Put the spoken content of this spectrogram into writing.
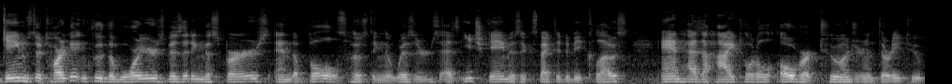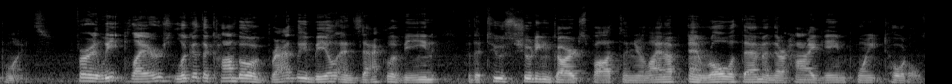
Games to target include the Warriors visiting the Spurs and the Bulls hosting the Wizards, as each game is expected to be close and has a high total over 232 points. For elite players, look at the combo of Bradley Beal and Zach LaVine for the two shooting guard spots in your lineup and roll with them and their high game point totals.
